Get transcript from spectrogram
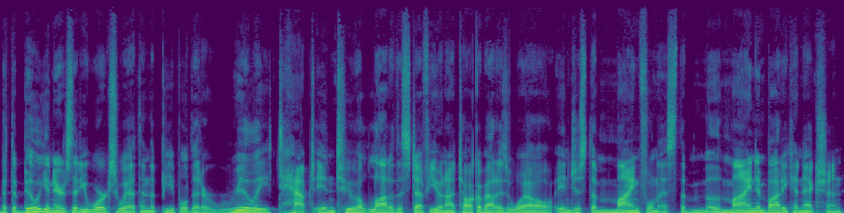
But the billionaires that he works with and the people that are really tapped into a lot of the stuff you and I talk about as well in just the mindfulness, the, the mind and body connection,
